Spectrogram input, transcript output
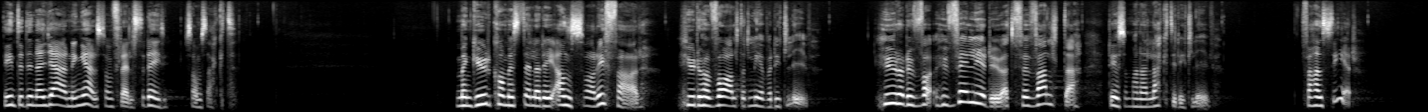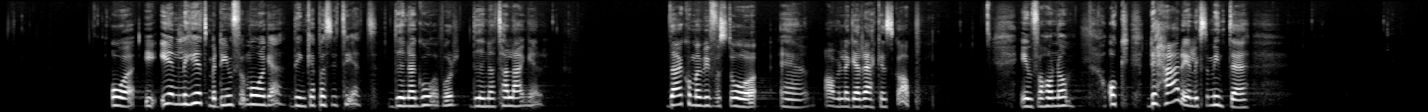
Det är inte dina gärningar som frälser dig, som sagt. Men Gud kommer ställa dig ansvarig för hur du har valt att leva ditt liv. Hur, har du, hur väljer du att förvalta det som han har lagt i ditt liv? För han ser. Och i enlighet med din förmåga, din kapacitet, dina gåvor, dina talanger. Där kommer vi få stå eh, avlägga räkenskap inför honom. Och det här är liksom inte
